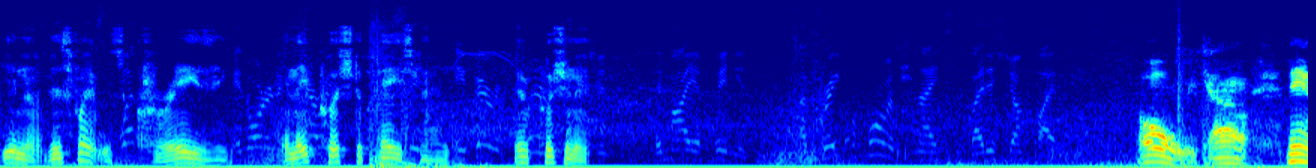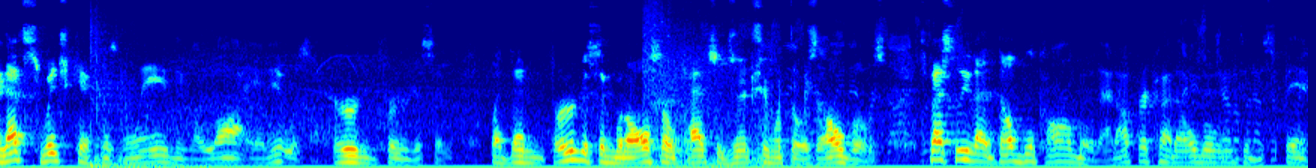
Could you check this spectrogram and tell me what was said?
You know, this fight was crazy. And they pushed the pace, man. They were pushing it. Holy cow. Man, that switch kick was landing a lot and it was hurting Ferguson. But then Ferguson would also catch Egyptian with those elbows, especially that double combo, that uppercut elbow into the spin.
